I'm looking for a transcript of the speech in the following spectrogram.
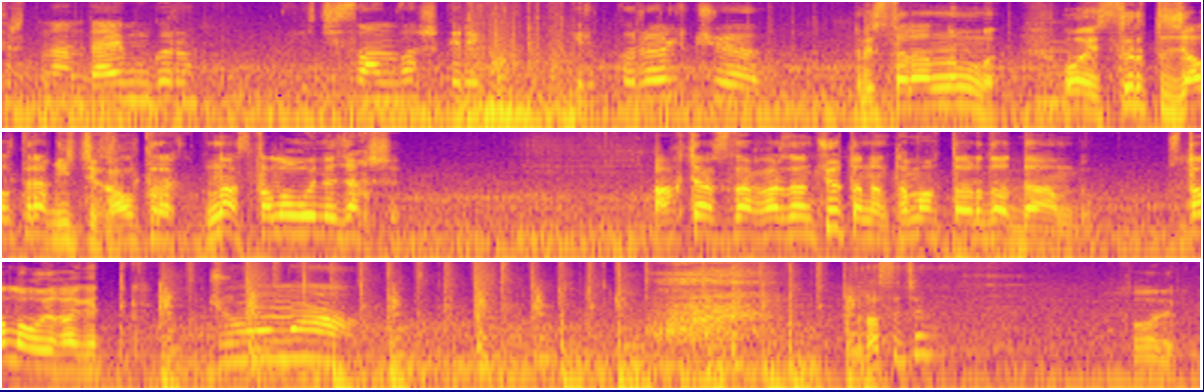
сыртынан дайым көрөм ичи салынбаш керек кирип көрөлүчү ресторанныңбы ой сырты жалтырак ичи калтырак мына столовый эле жакшы акчасы дагы арзан түшөт анан тамактары да даамдуу столовыйга кеттик жома здравствуйте. Салам алейкум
